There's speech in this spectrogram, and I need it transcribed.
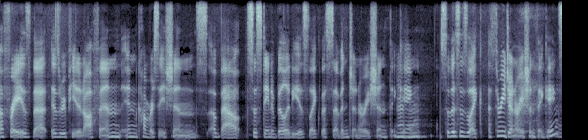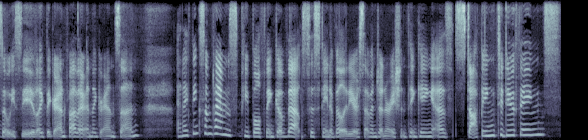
a phrase that is repeated often in conversations about sustainability is like the seven generation thinking. Mm-hmm. So this is like a three generation thinking. So we see like the grandfather and the grandson. And I think sometimes people think of that sustainability or seven generation thinking as stopping to do things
